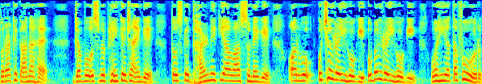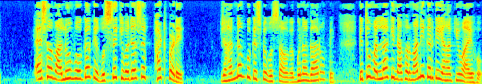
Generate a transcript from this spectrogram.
برا ٹھکانا ہے۔ جب وہ اس میں پھینکے جائیں گے، تو اس کے دھڑنے کی آواز سنیں گے اور وہ اچھل رہی ہوگی، ابل رہی ہوگی۔ وہی تفور۔ ایسا معلوم ہوگا کہ غصے کی وجہ سے پھٹ پڑے۔ جہنم کو کس پہ غصہ ہوگا؟ گناگاروں پہ۔ کہ تم اللہ کی نافرمانی کر کے یہاں کیوں آئے ہو؟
